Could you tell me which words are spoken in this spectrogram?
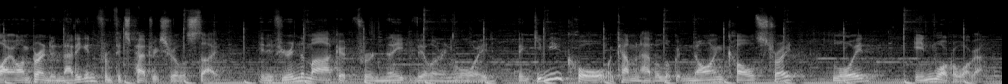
Hi, I'm Brendan Madigan from Fitzpatrick's Real Estate. And if you're in the market for a neat villa in Lloyd, then give me a call and come and have a look at 9 Coles Street, Lloyd, in Wagga Wagga.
